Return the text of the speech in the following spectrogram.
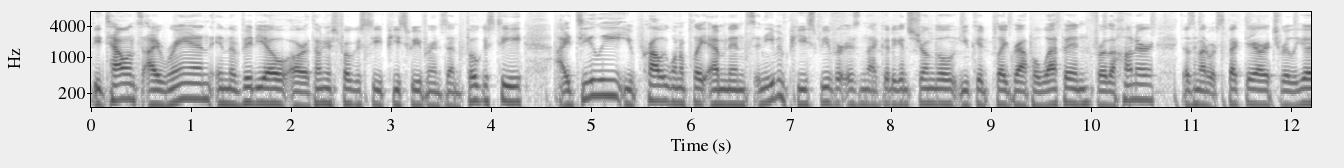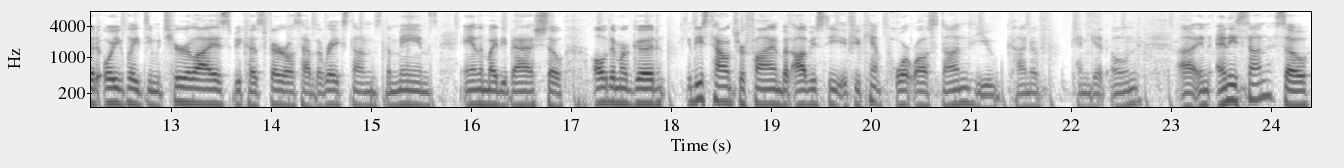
The talents I ran in the video are Thunder's Focus Tea, Peace Weaver, and Zen Focus Tea. Ideally, you probably want to play Eminence, and even Peace Weaver isn't that good against jungle. You could play Grapple Weapon for the Hunter. Doesn't matter what spec they are, it's really good. Or you can play Dematerialize because Ferals have the Rake Stuns, the Maims, and the Mighty Bash. So all of them are good. These talents were fine, but obviously if you can't port while stunned, you kind of can get owned uh, in any stun. So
